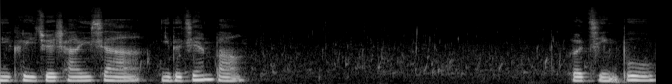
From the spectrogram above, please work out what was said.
你可以觉察一下你的肩膀和颈部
